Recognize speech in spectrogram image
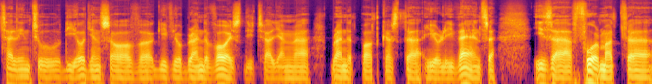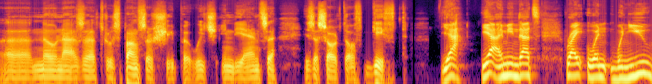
telling to the audience of uh, Give Your Brand a Voice, the Italian uh, branded podcast uh, yearly events, uh, is a format uh, uh, known as through sponsorship, which in the end is a sort of gift. Yeah, yeah, I mean that's right. When when you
